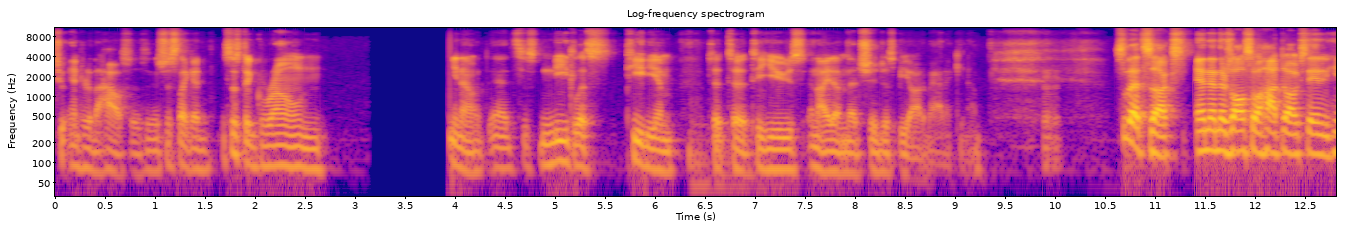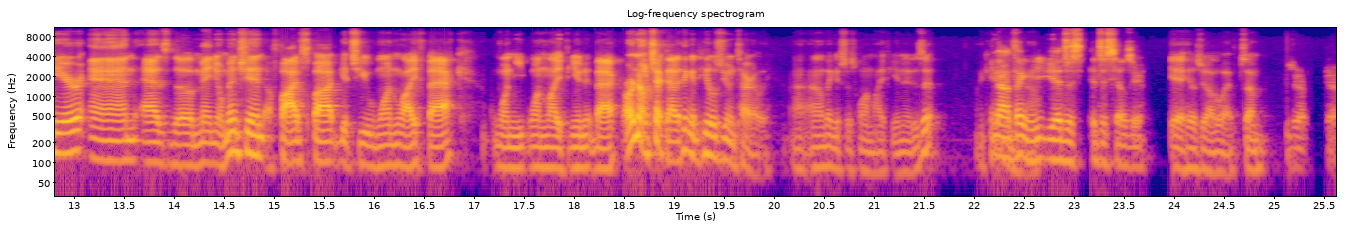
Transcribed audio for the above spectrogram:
to enter the houses. And it's just like a it's just a groan, you know, it's just needless tedium to to to use an item that should just be automatic, you know. So that sucks. And then there's also a hot dog stand in here, and as the manual mentioned, a five spot gets you one life back, one one life unit back. Or no, check that. I think it heals you entirely. Uh, I don't think it's just one life unit, is it? I No, I think you just it just heals you. yeah, it heals you all the way. So Yeah. yeah.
